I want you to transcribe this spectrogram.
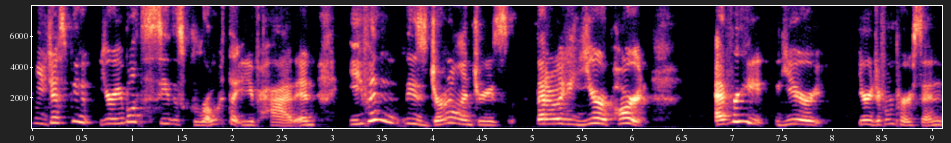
you just be you're able to see this growth that you've had and even these journal entries that are like a year apart every year you're a different person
